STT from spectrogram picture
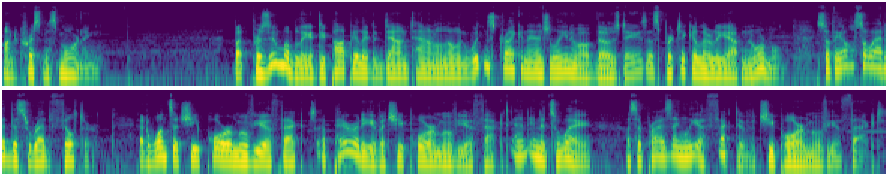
on Christmas morning. But presumably a depopulated downtown alone wouldn't strike an Angelino of those days as particularly abnormal, so they also added this red filter. At once a cheap horror movie effect, a parody of a cheap horror movie effect, and in its way, a surprisingly effective cheap horror movie effect.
